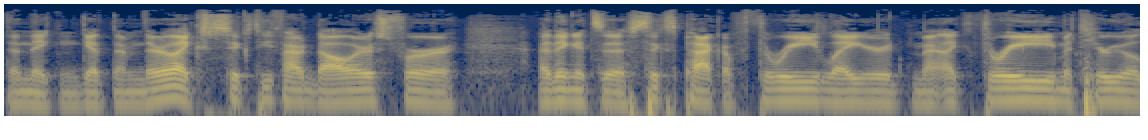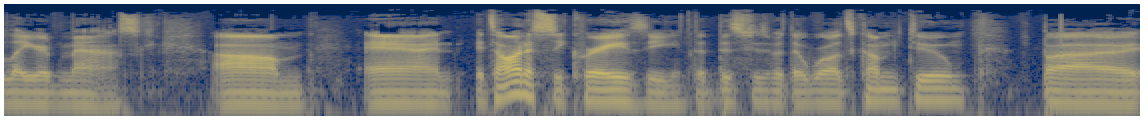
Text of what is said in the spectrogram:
then they can get them. They're like sixty-five dollars for, I think it's a six-pack of three layered, like three material layered mask. Um, and it's honestly crazy that this is what the world's come to. But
